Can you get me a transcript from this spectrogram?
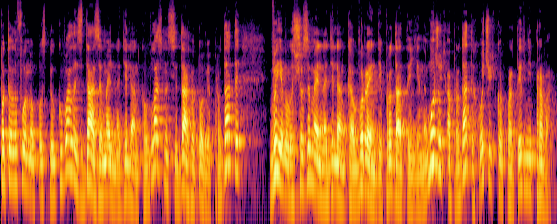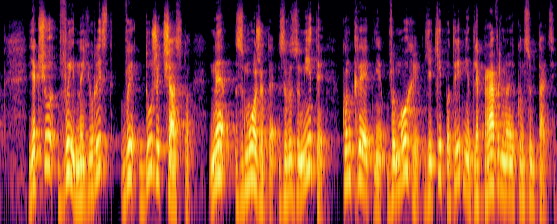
по телефону поспілкувались, да, земельна ділянка у власності, да, готові продати. Виявилось, що земельна ділянка в оренді продати її не можуть, а продати хочуть корпоративні права. Якщо ви не юрист, ви дуже часто не зможете зрозуміти конкретні вимоги, які потрібні для правильної консультації.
